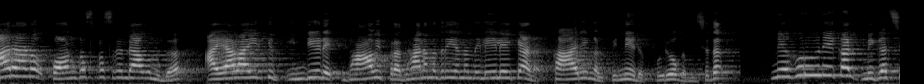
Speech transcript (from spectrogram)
ആരാണോ കോൺഗ്രസ് പ്രസിഡന്റ് ആകുന്നത് അയാളായിരിക്കും ഇന്ത്യയുടെ ഭാവി പ്രധാനമന്ത്രി എന്ന നിലയിലേക്കാണ് കാര്യങ്ങൾ പിന്നീട് പുരോഗമിച്ചത്. നെഹ്റുവിനേക്കാൾ മികച്ച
